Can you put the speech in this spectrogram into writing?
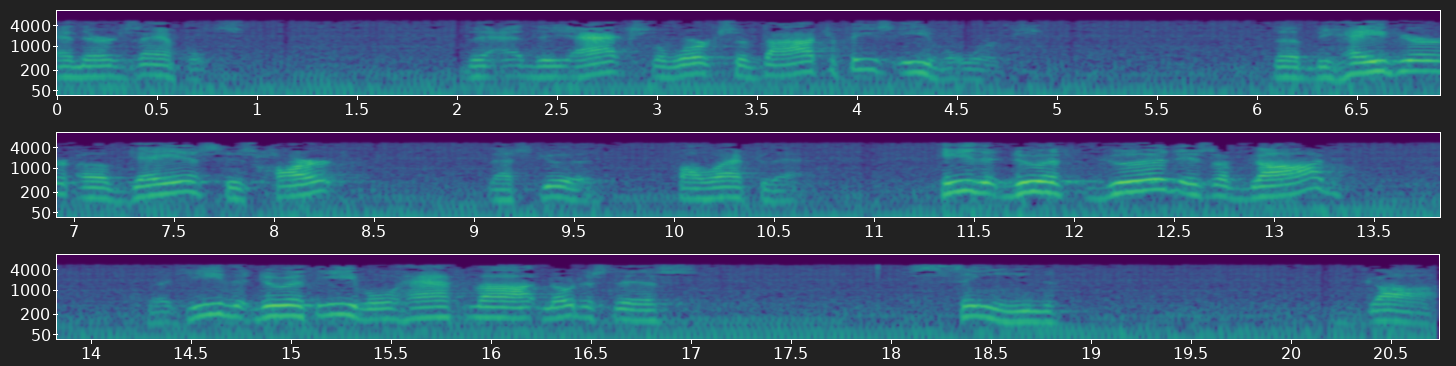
and their examples. The, the acts, the works of Diotrephes, evil works. The behavior of Gaius, his heart, that's good. Follow after that. He that doeth good is of God, but he that doeth evil hath not, notice this, seen God.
